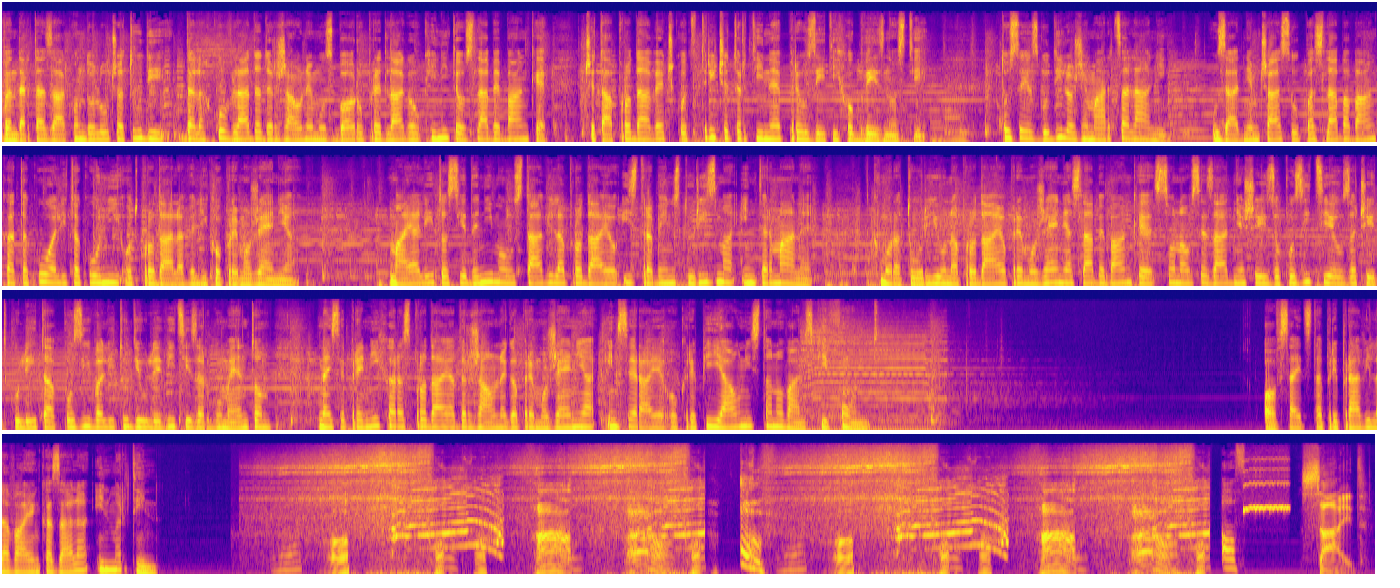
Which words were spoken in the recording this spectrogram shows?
Vendar ta zakon določa tudi, da lahko vlada državnemu zboru predlaga ukinitev slabe banke, če ta proda več kot tri četrtine prevzetih obveznosti. To se je zgodilo že marca lani. V zadnjem času pa slaba banka tako ali tako ni odprodala veliko premoženja. Maja letos je denimo ustavila prodajo Istrabenz turizma in Termane. Moratoriju na prodajo premoženja slabe banke so na vse zadnje še iz opozicije v začetku leta pozivali tudi v levici z argumentom, naj se preneha razprodaja državnega premoženja in se raje okrepi javni stanovanski fond. Offside sta pripravila Vajen Kazala in Martin. Side.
